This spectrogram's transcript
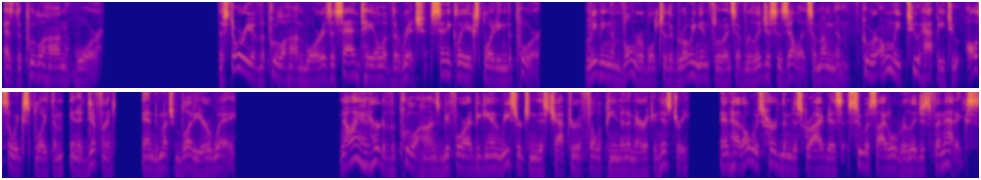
as the Pulahan War. The story of the Pulahan War is a sad tale of the rich cynically exploiting the poor, leaving them vulnerable to the growing influence of religious zealots among them, who were only too happy to also exploit them in a different and much bloodier way. Now, I had heard of the Pulahans before I began researching this chapter of Philippine and American history, and had always heard them described as suicidal religious fanatics,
